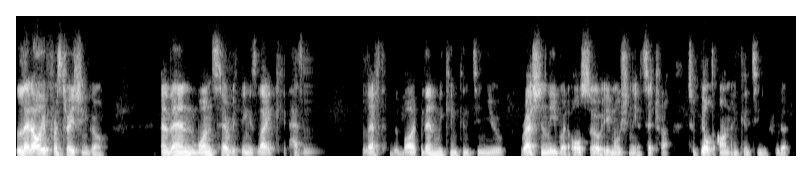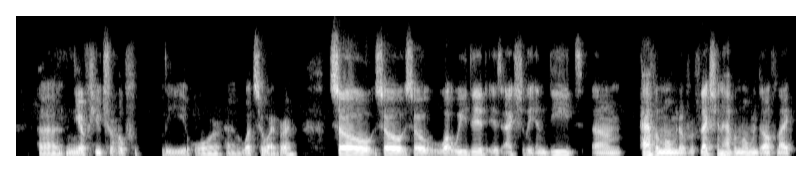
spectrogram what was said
Let all your frustration go. And then once everything is like has left the body, then we can continue rationally, but also emotionally, etc., to build on and continue through the uh, near future, hopefully, or uh, whatsoever. So, so, so what we did is actually indeed um, have a moment of reflection, have a moment of like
